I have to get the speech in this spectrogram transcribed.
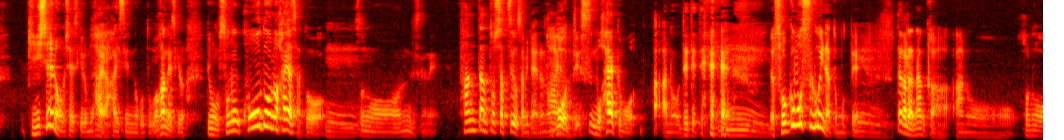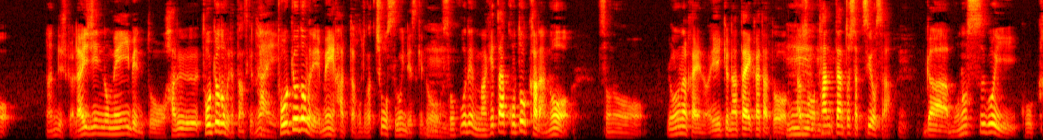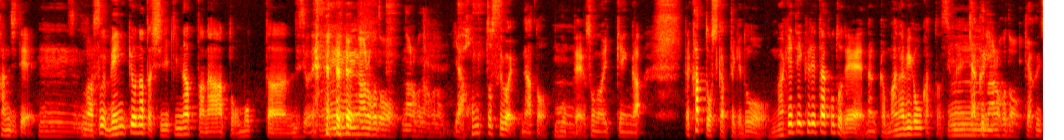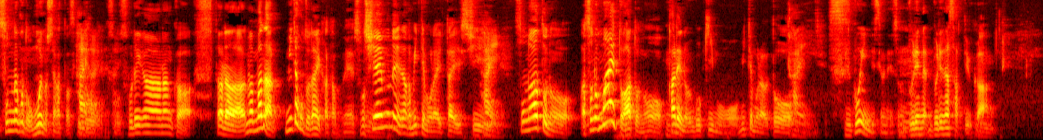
気にしてないのかもしれないですけど、もはや配線のこと。わかんないですけど、でもその行動の速さと、その、なんですかね、淡々とした強さみたいなのも、はい、もう早くも、あの、出てて。そこもすごいなと思って。だからなんか、あの、この、何ですか、雷神のメインイベントを春、東京ドームでやったんですけどね、はい、東京ドームでメイン張ったことが超すごいんですけど、うん、そこで負けたことからの、その、世の中への影響の与え方と、うん、あとその淡々とした強さがものすごいこう感じて、うん、まあすごい勉強になった刺激になったなと思ったんですよね。なるほど。なるほど、なるほど。いや、ほんとすごいなと思って、その一件が。勝ってほしかったけど、負けてくれたことで、なんか学びが多かったんですよね。逆に。なるほど。逆に。そんなこと思いもしなかったんですけど、そうそれがなんか、ただ、まあ、まだ見たことない方もね、その試合もね、なんか見てもらいたいし、はい、その後のあ、その前と後の彼の動きも見てもらうと、すごいんですよね。そのブレな、ブレなさっていうか。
